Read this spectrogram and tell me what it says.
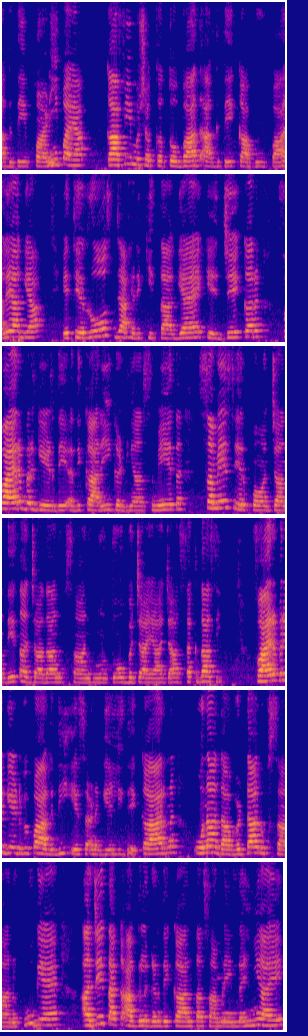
ਅੱਗ ਤੇ ਪਾਣੀ ਪਾਇਆ। ਕਾਫੀ ਮੁਸ਼ਕਲ ਤੋਂ ਬਾਅਦ ਅੱਗ ਤੇ ਕਾਬੂ ਪਾ ਲਿਆ ਗਿਆ। ਇੱਥੇ ਰੋਸ ਜ਼ਾਹਿਰ ਕੀਤਾ ਗਿਆ ਹੈ ਕਿ ਜੇਕਰ ਫਾਇਰ ਬ੍ਰਿਗੇਡ ਦੇ ਅਧਿਕਾਰੀ ਗੱਡੀਆਂ ਸਮੇਤ ਸਮੇਂ ਸਿਰ ਪਹੁੰਚ ਜਾਂਦੇ ਤਾਂ ਜ਼ਿਆਦਾ ਨੁਕਸਾਨ ਹੋਣ ਤੋਂ ਬਚਾਇਆ ਜਾ ਸਕਦਾ ਸੀ। ਫਾਇਰ ਬ੍ਰਿਗੇਡ ਵਿਭਾਗ ਦੀ ਇਸ ਅਣਗਹਿਲੀ ਦੇ ਕਾਰਨ ਉਹਨਾਂ ਦਾ ਵੱਡਾ ਨੁਕਸਾਨ ਹੋ ਗਿਆ ਹੈ। ਅਜੇ ਤੱਕ ਅੱਗ ਲੱਗਣ ਦੇ ਕਾਰਨ ਤਾਂ ਸਾਹਮਣੇ ਨਹੀਂ ਆਏ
